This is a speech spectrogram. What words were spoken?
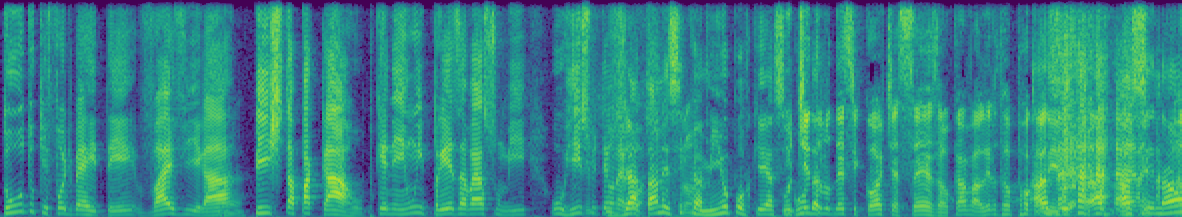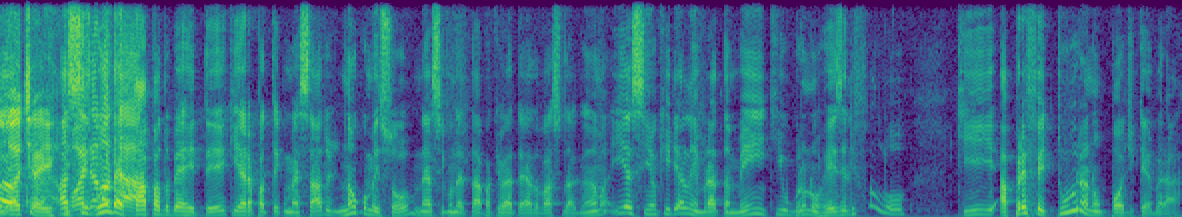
Tudo que for de BRT vai virar É. pista para carro, porque nenhuma empresa vai assumir o risco de ter um Já negócio. tá nesse Pronto. caminho, porque a O segunda... título desse corte é César, o Cavaleiro do a, Apocalipse. a, a, se não, Anote aí. A Pode segunda anotar. etapa do BRT, que era para ter começado, não começou, né? A segunda etapa que vai até a do Vasco da Gama. E assim, eu queria lembrar também que o Bruno Reis, ele falou que a prefeitura não pode quebrar.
